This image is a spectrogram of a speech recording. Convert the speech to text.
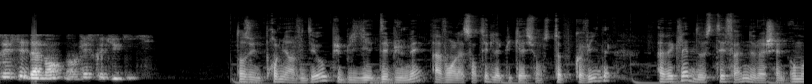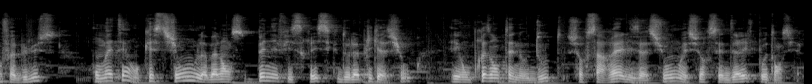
Précédemment dans Qu'est-ce que tu geeks? Dans une première vidéo publiée début mai, avant la sortie de l'application Stop Covid, avec l'aide de Stéphane de la chaîne Homofabulus, on mettait en question la balance bénéfice-risque de l'application et on présentait nos doutes sur sa réalisation et sur ses dérives potentielles.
